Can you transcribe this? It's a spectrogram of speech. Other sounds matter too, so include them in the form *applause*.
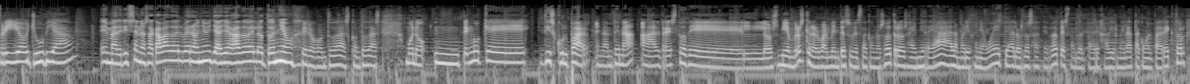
frío, lluvia, en Madrid se nos ha acabado el veroño y ya ha llegado el otoño. Pero con todas, con todas. Bueno, mm, tengo que disculpar en antena al resto de los miembros que normalmente suelen estar con nosotros, a Emi Real, a María Eugenia Huete, a los dos sacerdotes, tanto el padre Javier Mirata como el padre Héctor,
